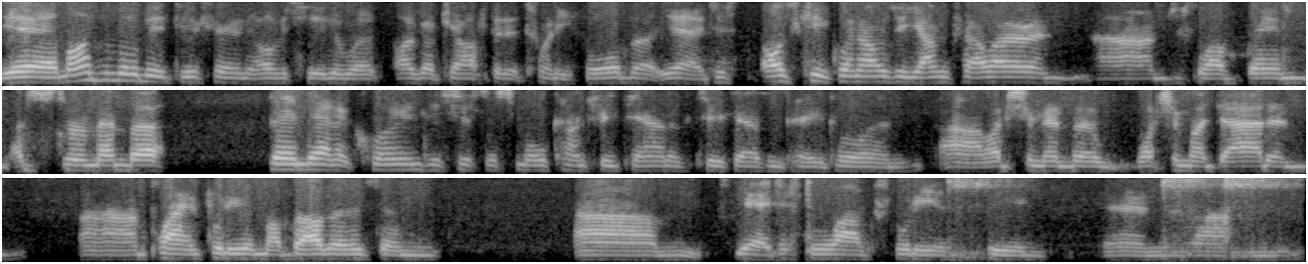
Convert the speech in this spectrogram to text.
Yeah, mine's a little bit different, obviously, to what I got drafted at 24. But yeah, just Auskick when I was a young fella and um, just loved them. I just remember being down at Clunes. It's just a small country town of 2,000 people. And uh, I just remember watching my dad and um, playing footy with my brothers. And um, yeah, just loved footy as a kid. And, um,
